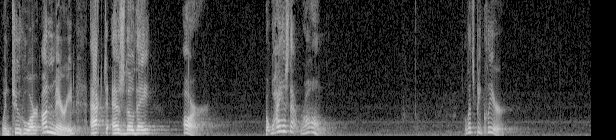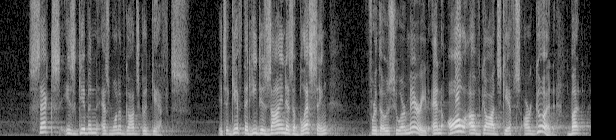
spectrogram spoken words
when two who are unmarried act as though they are. But why is that wrong? Well, let's be clear. Sex is given as one of God's good gifts. It's a gift that He designed as a blessing for those who are married. And all of God's gifts are good, but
